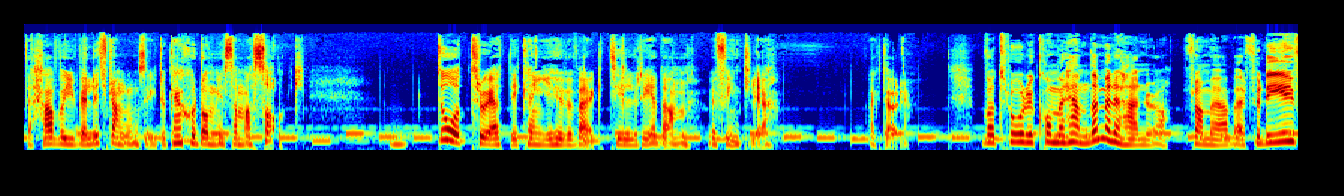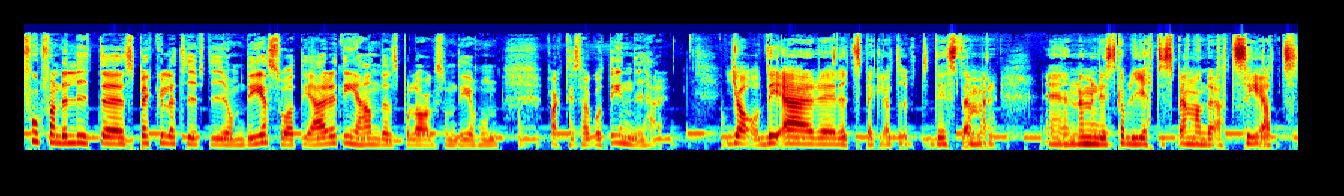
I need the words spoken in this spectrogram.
det här var ju väldigt framgångsrikt, då kanske de gör samma sak. Då tror jag att det kan ge huvudvärk till redan befintliga aktörer. Vad tror du kommer hända med det här nu då, framöver? För det är ju fortfarande lite spekulativt i om det är så att det är ett e-handelsbolag som det hon faktiskt har gått in i här. Ja, det är eh, lite spekulativt, det stämmer. Eh, nej, men det ska bli jättespännande att se att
